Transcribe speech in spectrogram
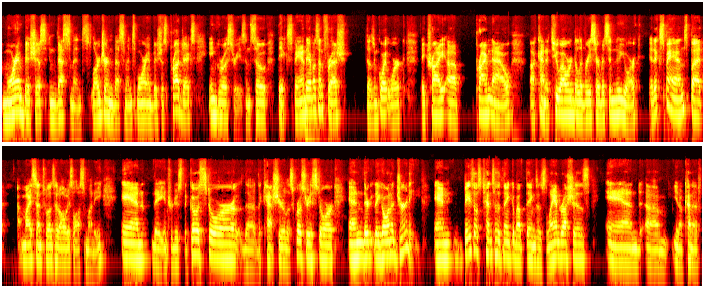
more ambitious investments, larger investments, more ambitious projects in groceries. And so they expand Amazon Fresh, doesn't quite work. They try uh, Prime Now, a kind of two hour delivery service in New York. It expands, but my sense was it always lost money and they introduced the Go store the the cashierless grocery store and they go on a journey. And bezos tends to think about things as land rushes and um, you know kind of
